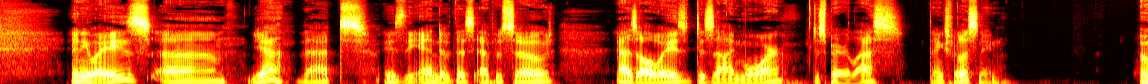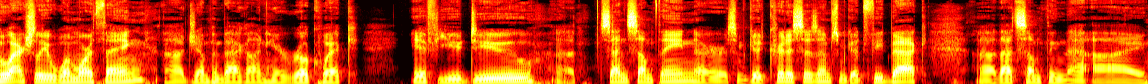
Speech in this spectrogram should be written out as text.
anyways, um, yeah, that is the end of this episode. As always, design more, despair less. Thanks for listening. Oh, actually, one more thing. Uh, jumping back on here real quick. If you do uh, send something or some good criticism, some good feedback, uh, that's something that I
